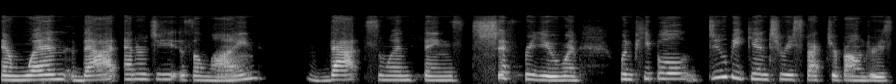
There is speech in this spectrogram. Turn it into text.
And when that energy is aligned, that's when things shift for you. When, when people do begin to respect your boundaries,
